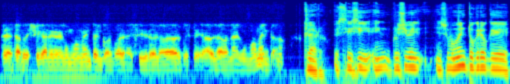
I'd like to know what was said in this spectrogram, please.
tratar de llegar en algún momento a incorporar ese hidrolavador que se hablaba en algún momento, ¿no? Claro, sí, sí, inclusive en su momento creo que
